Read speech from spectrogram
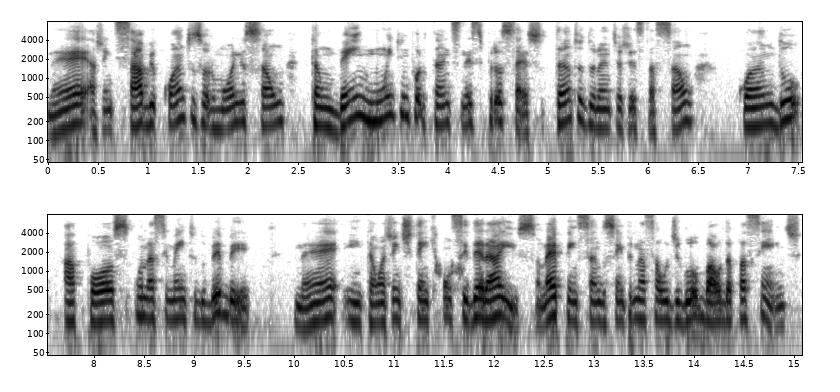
né? A gente sabe o quanto os hormônios são também muito importantes nesse processo, tanto durante a gestação quanto após o nascimento do bebê. Né? Então a gente tem que considerar isso, né? Pensando sempre na saúde global da paciente.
